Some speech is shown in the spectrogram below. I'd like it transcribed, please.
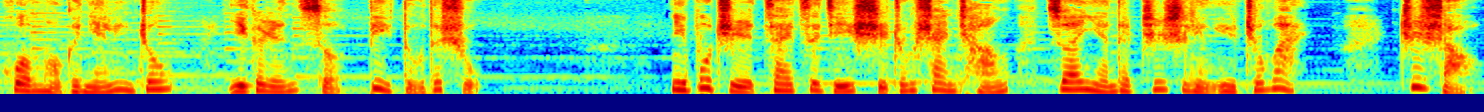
或某个年龄中，一个人所必读的书。”你不止在自己始终擅长钻研的知识领域之外，至少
